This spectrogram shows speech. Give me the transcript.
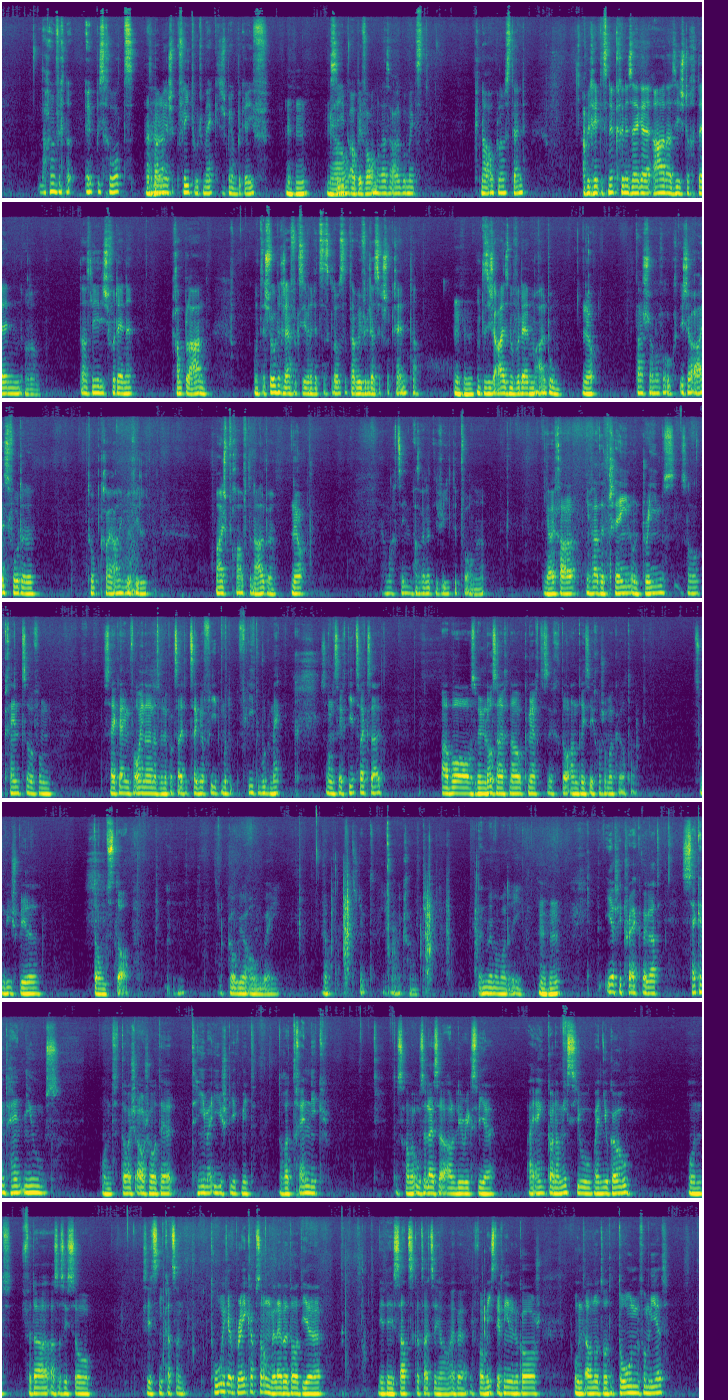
Wir vielleicht noch etwas kurz. Also bei mir ist Fleetwood Mac, das ist mir ein Begriff. Mhm. Ja. auch bevor wir das Album jetzt genau gelost haben. Aber ich hätte jetzt nicht können sagen, ah, das ist doch dann, oder das Lied ist von denen. Kein Plan. Und das Erstaunliche war einfach, gewesen, wenn ich jetzt das gelesen habe, wie viel das ich schon kennt habe. Mhm. Und das ist alles nur von dem Album. Ja. Das ist schon noch verrückt. Ist ja eins von der Top, keine Ahnung wie viel meistverkauften Alben. Ja. Ja, macht Sinn. Also relativ weit vorne. Ja, ich habe ich ha den Chain und Dreams so kennt, so vom Sagen im Vorhinein. Also wenn jemand gesagt hat, sagen wir Fleetwood, Fleetwood Mac Songs, habe ich die zwei gesagt. Aber also beim Hören habe ich noch gemerkt, dass ich da andere sicher schon mal gehört habe. Zum Beispiel Don't Stop. Go Your Own Way. Ja, das stimmt. Das ist auch bekannt. Dann wollen wir mal rein. Mhm. Der erste Track war gerade Secondhand News. Und da ist auch schon der Themeneinstieg mit einer Trennung. Das kann man auslesen an Lyrics wie I ain't gonna miss you when you go. Und für da, also es ist so, es ist jetzt nicht gerade so ein trauriger Breakup-Song, weil eben da die, wie der Satz gerade sagt, so, ja, eben, ich vermisse dich nie, wenn du gehst. Und auch noch so der Ton vom Lied.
